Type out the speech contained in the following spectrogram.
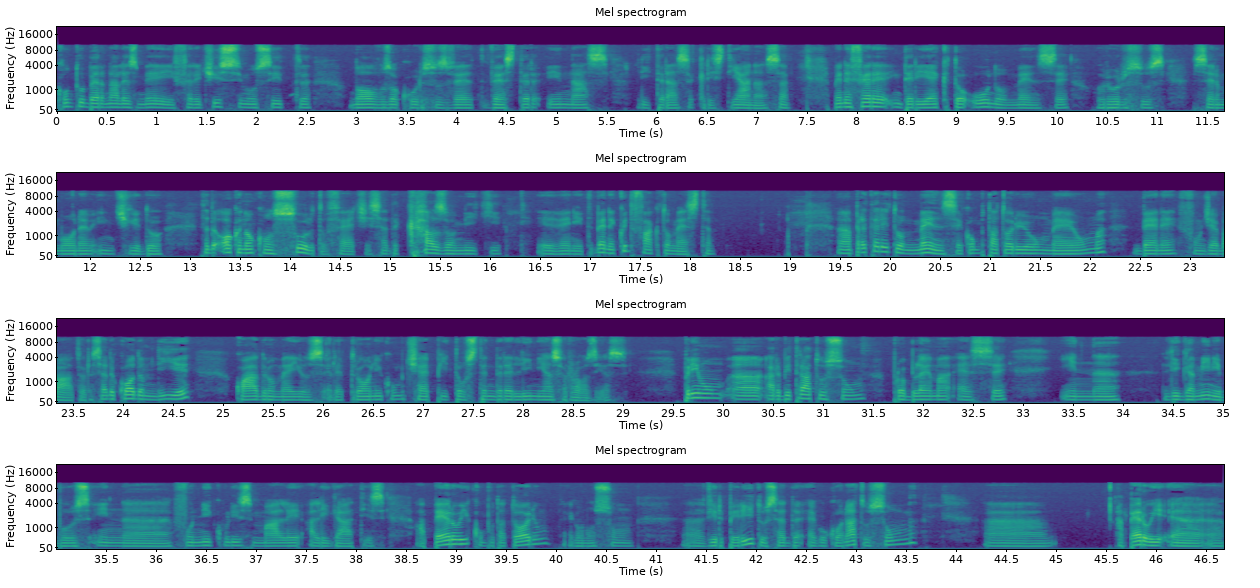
contubernales mei felicissimus sit novus occursus vester in nas litteras Christianas. Menefere interiecto uno mense rursus sermonem incido, sed hoc non consulto feci, sed caso mici venit. Bene, quid factum est? Uh, preterito mense computatorium meum bene fungebatur, sed quodam die quadrum meius electronicum cepit ostendere lineas rosias primum eh, arbitratus sum problema esse in eh, ligaminibus in eh, funiculis male alligatis aperui computatorium ego non sum vir peritus sed ego conatus sum aperui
